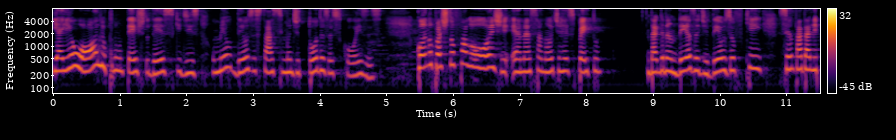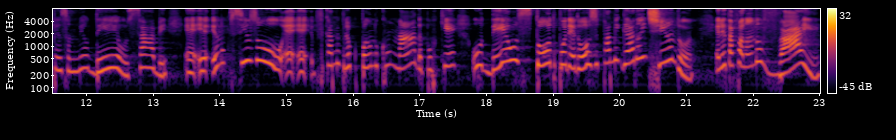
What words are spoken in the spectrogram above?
E aí eu olho para um texto desse que diz: "O meu Deus está acima de todas as coisas". Quando o pastor falou hoje, é nessa noite, a respeito da grandeza de Deus, eu fiquei sentada ali pensando, meu Deus, sabe? É, eu não preciso é, é, ficar me preocupando com nada, porque o Deus Todo-Poderoso está me garantindo. Ele está falando, vai.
